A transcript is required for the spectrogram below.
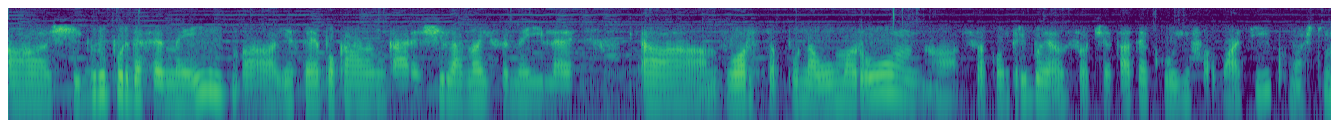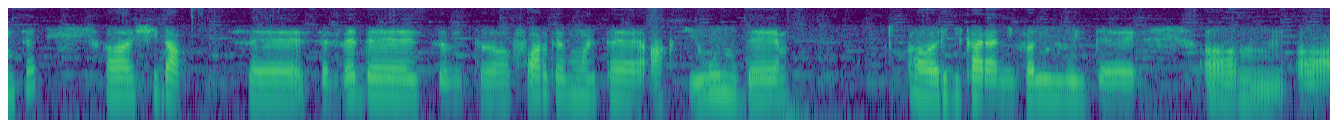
uh, și grupuri de femei. Uh, este epoca în care și la noi femeile uh, vor să pună umărul, uh, să contribuie în societate cu informații, cunoștințe. Uh, și da, se, se vede, sunt uh, foarte multe acțiuni de uh, ridicare a nivelului de um, uh,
